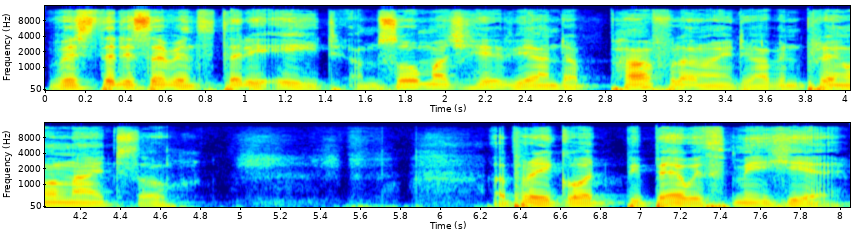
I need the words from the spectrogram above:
verse 37 to 38. I'm so much heavy under powerful anointing. I've been praying all night, so I pray God be bear with me here.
